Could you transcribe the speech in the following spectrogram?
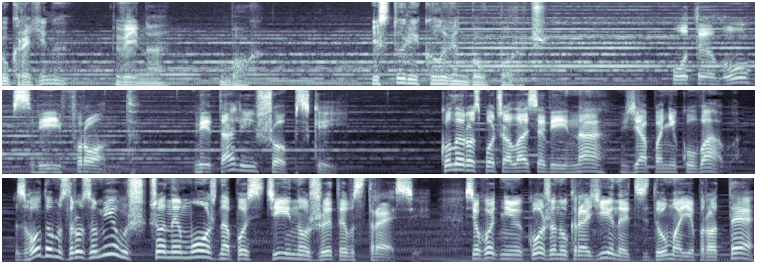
Україна, війна, Бог. Історії, коли він був поруч. У тилу свій фронт. Віталій Шопський. Коли розпочалася війна, я панікував. Згодом зрозумів, що не можна постійно жити в стресі. Сьогодні кожен українець думає про те,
